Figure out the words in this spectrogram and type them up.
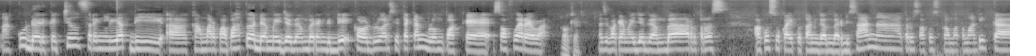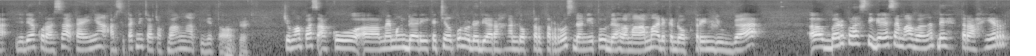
aku dari kecil sering lihat di uh, kamar papa tuh ada meja gambar yang gede kalau dulu arsitek kan belum pakai software ya pak Oke. masih pakai meja gambar terus aku suka ikutan gambar di sana terus aku suka matematika jadi aku rasa kayaknya arsitek nih cocok banget gitu Oke. cuma pas aku uh, memang dari kecil pun udah diarahkan dokter terus dan itu udah lama-lama ada ke doktrin juga Uh, baru kelas 3 SMA banget deh terakhir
